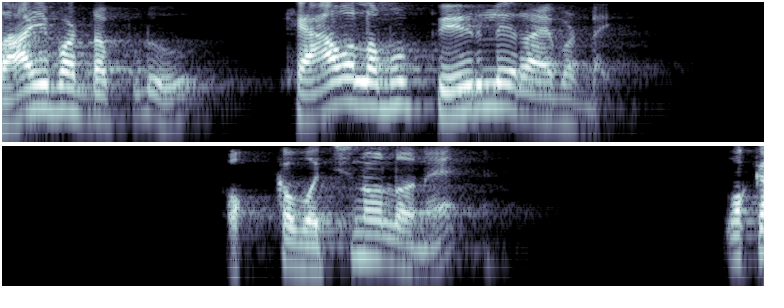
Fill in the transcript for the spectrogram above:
రాయబడ్డప్పుడు కేవలము పేర్లే రాయబడ్డాయి. ఒక్క వచనంలోనే ఒక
